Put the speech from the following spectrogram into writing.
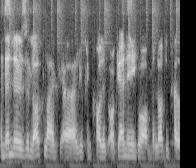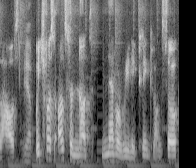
And then there is a lot like uh, you can call it organic or melodical house, Yeah. which was also not never really Kling Klong. So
